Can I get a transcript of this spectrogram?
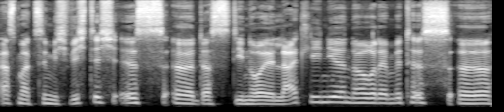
erstmal ziemlich wichtig ist, äh, dass die neue Leitlinie Neurodermitis äh,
